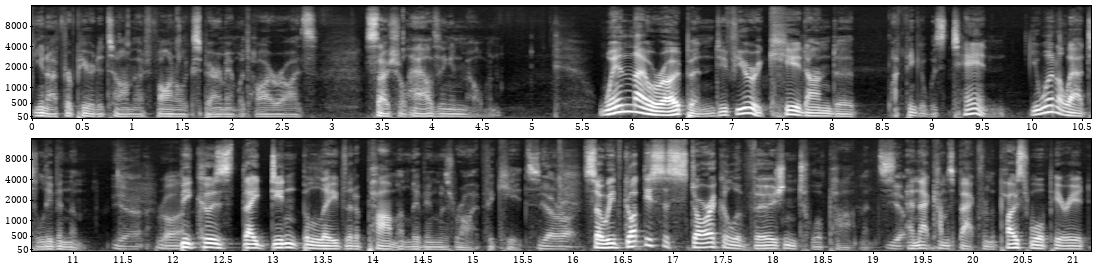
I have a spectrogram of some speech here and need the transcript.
you know, for a period of time, that final experiment with high rise social housing in Melbourne. When they were opened, if you were a kid under, I think it was 10, you weren't allowed to live in them Yeah. Right. because they didn't believe that apartment living was right for kids. Yeah, right. So we've got this historical aversion to apartments, Yep. and that comes back from the post-war period,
